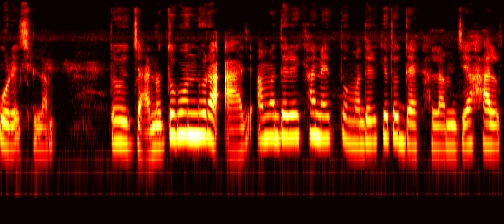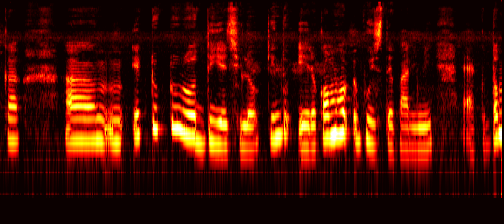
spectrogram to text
পরেছিলাম। তো জানো তো বন্ধুরা, আজ আমাদের এখানে তোমাদেরকে তো দেখালাম যে হালকা একটু একটু রোদ দিয়েছিল, কিন্তু এরকম হবে বুঝতে পারিনি। একদম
